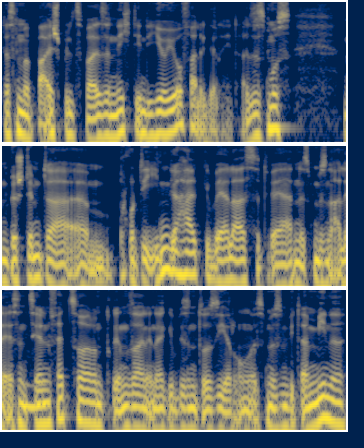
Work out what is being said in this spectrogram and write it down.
dass man beispielsweise nicht in die Jojo-Falle gerät. Also es muss ein bestimmter ähm, Proteingehalt gewährleistet werden, es müssen alle essentiellen Fettsäuren drin sein in einer gewissen Dosierung, es müssen Vitamine,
